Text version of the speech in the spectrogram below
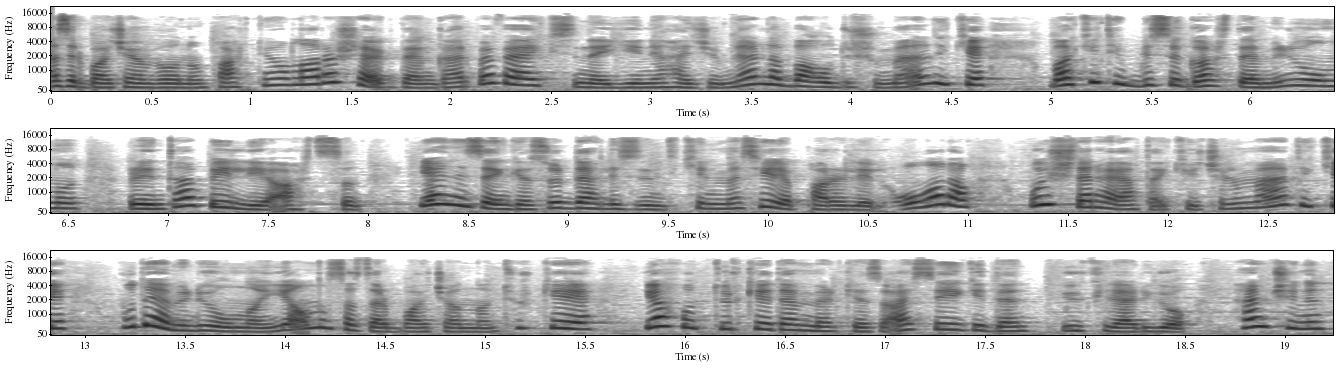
Azərbaycan və onun partnyorları şərqdən qərbə və əksinə yeni həcmlərlə bağlı düşünməlidir ki, Bakı-Tbilisi-Qars dəmir yolunun rentabelliyi artsın. Yəni Zəngəzur dəhlizinin tikilməsi ilə paralel olaraq bu işlər həyata keçirilməlidir ki, bu dəmir yolundan yalnız Azərbaycandan Türkiyəyə, yaxud Türkiyədən Mərkəzi Asiyaya gedən yüklər yox, həmçinin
